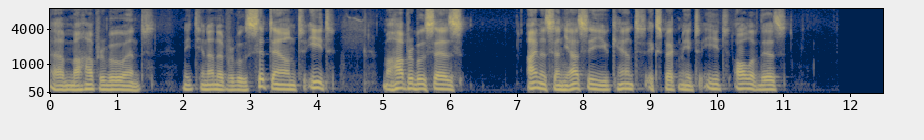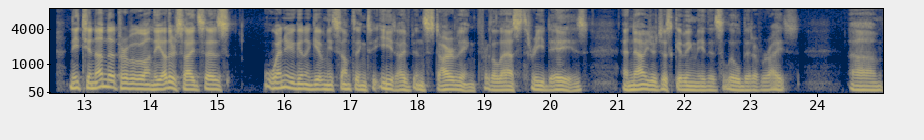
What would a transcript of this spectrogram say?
uh, Mahaprabhu and Nityananda Prabhu sit down to eat. Mahaprabhu says, I'm a sannyasi, you can't expect me to eat all of this. Nityananda Prabhu on the other side says, when are you going to give me something to eat? I've been starving for the last three days, and now you're just giving me this little bit of rice. Um,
